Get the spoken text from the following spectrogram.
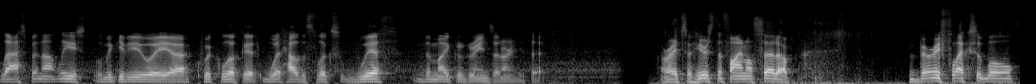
last but not least, let me give you a uh, quick look at what, how this looks with the microgreens underneath it. All right, so here's the final setup. Very flexible,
